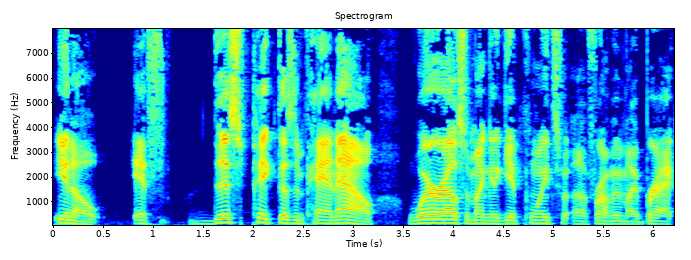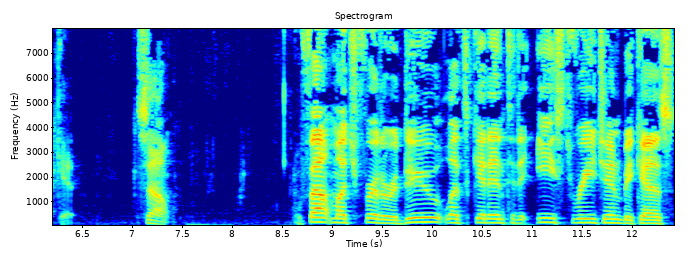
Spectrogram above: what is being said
you know if this pick doesn't pan out where else am i going to get points uh, from in my bracket so without much further ado let's get into the east region because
